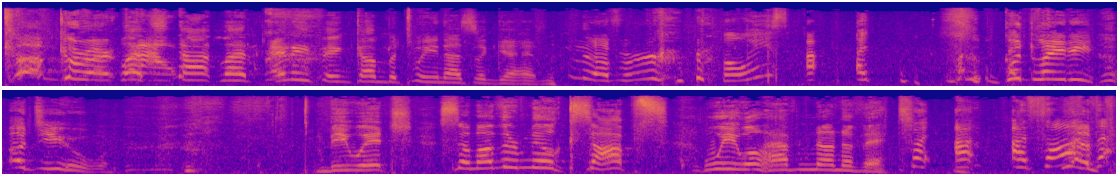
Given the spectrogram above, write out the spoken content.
conqueror. Let's Ow. not let anything come between us again. Never. Boys? I, I, Good lady, adieu. Bewitch some other milksops. We will have none of it. but I, I thought Leb, that...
